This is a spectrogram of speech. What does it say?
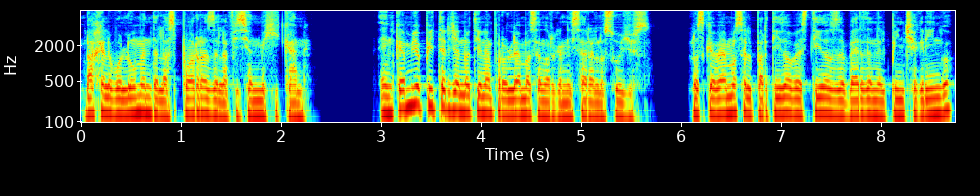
Baja el volumen de las porras de la afición mexicana. En cambio, Peter ya no tiene problemas en organizar a los suyos. Los que vemos el partido vestidos de verde en el pinche gringo,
